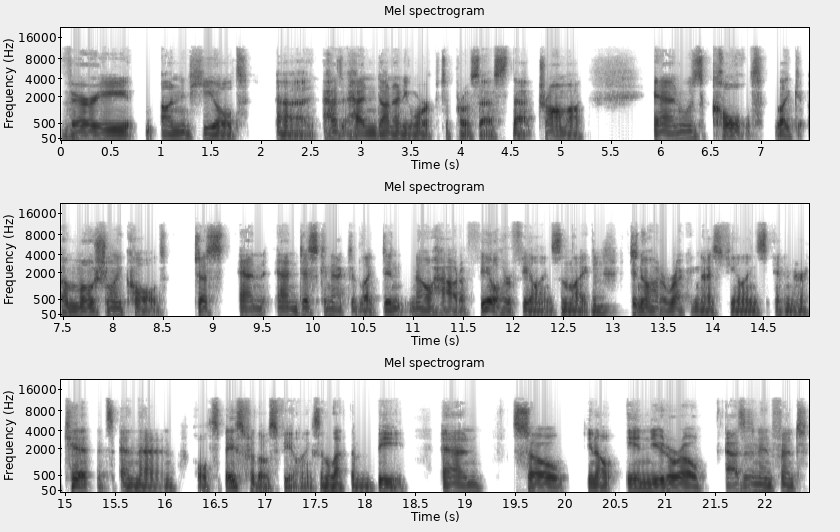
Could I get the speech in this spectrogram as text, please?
very unhealed, uh, has hadn't done any work to process that trauma, and was cold, like emotionally cold, just and and disconnected, like didn't know how to feel her feelings and like mm. didn't know how to recognize feelings in her kids, and then hold space for those feelings and let them be. And so, you know, in utero as an infant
